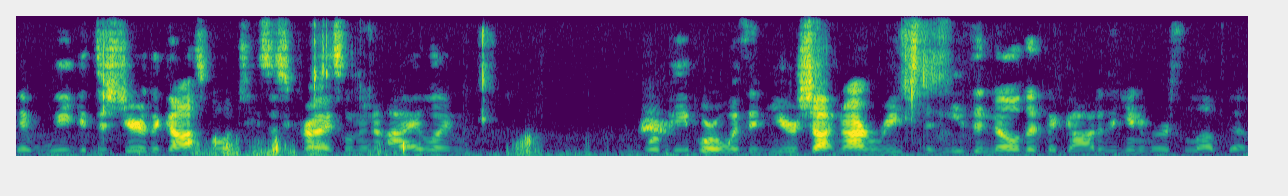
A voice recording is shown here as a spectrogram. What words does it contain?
that we get to share the gospel of Jesus Christ on an island where people are within earshot and our reach that need to know that the God of the universe loved them.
